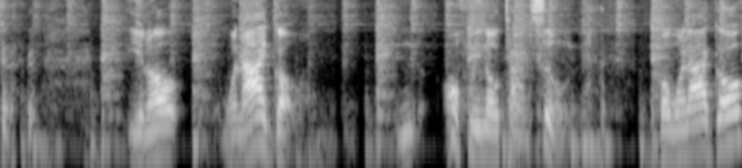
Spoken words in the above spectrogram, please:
you know, when I go, hopefully no time soon. but when I go,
